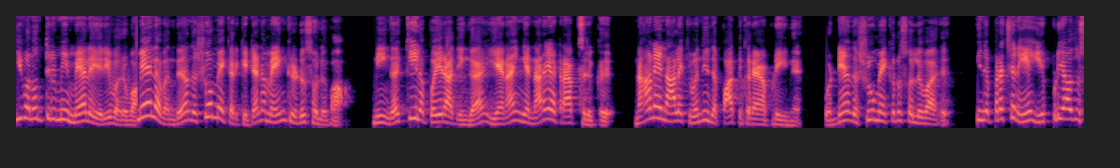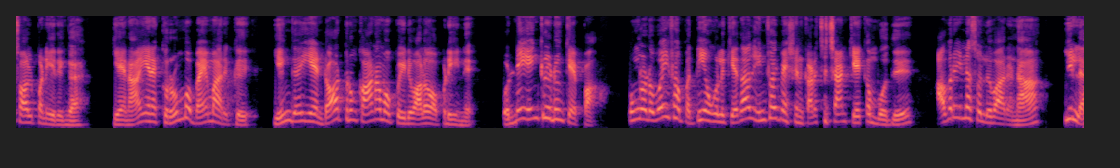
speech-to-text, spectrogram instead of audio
இவனும் திரும்பி மேலே ஏறி வருவான். மேலே வந்து அந்த ஷூ மேக்கர் கிட்ட நம்ம எங்கிட்ட சொல்லுவான். நீங்க கீழே போயிடாதீங்க ஏன்னா இங்க நிறைய ட்ராப்ஸ் இருக்கு. நானே நாளைக்கு வந்து இதை பாத்துக்கிறேன் அப்படின்னு. உடனே அந்த ஷூ மேக்கரும் சொல்லுவாரு இந்த பிரச்சனையை எப்படியாவது சால்வ் பண்ணிருங்க ஏன்னா எனக்கு ரொம்ப பயமா இருக்கு. எங்க என் டாக்டரும் காணாம போயிடுவாளோ அப்படின்னு. உடனே எங்கிரிடும் கேட்பான். உங்களோட ஒய்ஃபை பத்தி உங்களுக்கு ஏதாவது இன்ஃபர்மேஷன் கிடைச்சிச்சான்னு கேட்கும்போது அவர் என்ன சொல்லுவாருன்னா இல்ல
